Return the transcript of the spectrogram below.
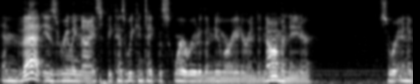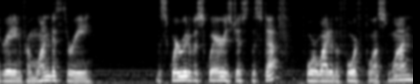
And that is really nice because we can take the square root of the numerator and denominator. So we're integrating from 1 to 3. The square root of a square is just the stuff, 4y to the fourth plus 1,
